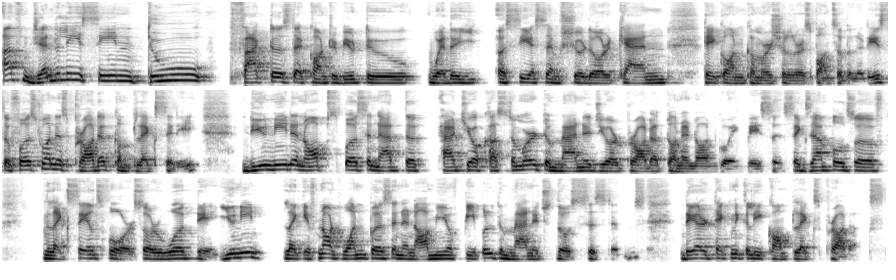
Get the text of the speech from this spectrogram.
I've generally seen two factors that contribute to whether a CSM should or can take on commercial responsibilities. The first one is product complexity. Do you need an ops person at the at your customer to manage your product on an ongoing basis? Examples of like Salesforce or Workday, you need like if not one person an army of people to manage those systems. They are technically complex products.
